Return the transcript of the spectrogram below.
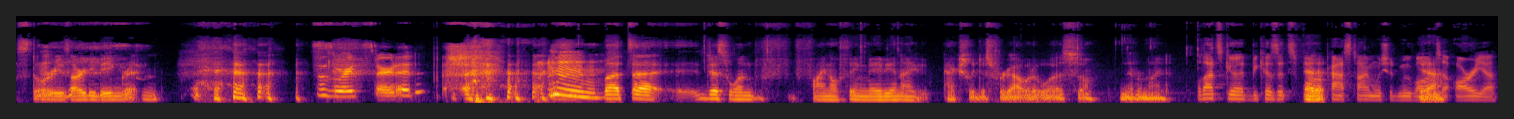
stories already being written. This is where it started. but uh, just one f- final thing, maybe, and I actually just forgot what it was, so never mind. Well, that's good because it's far Edit. past time. We should move on Yeah. to Arya.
